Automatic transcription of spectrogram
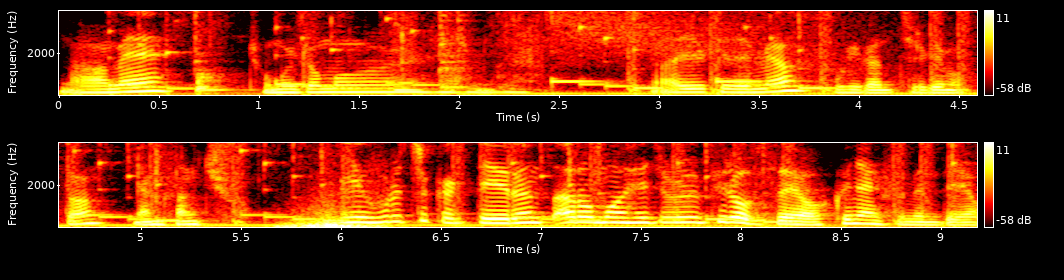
그다음에 조물조물 해주면 돼요. 자 이렇게 되면 우리가 즐겨 먹던 양상추. 이 후르츠 칵테일은 따로 뭐 해줄 필요 없어요. 그냥 쓰면 돼요.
